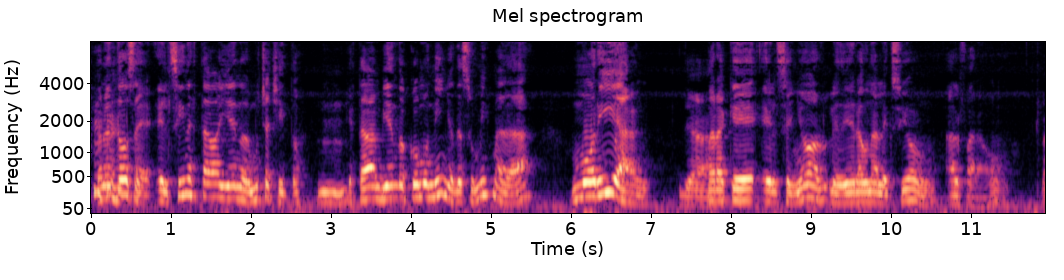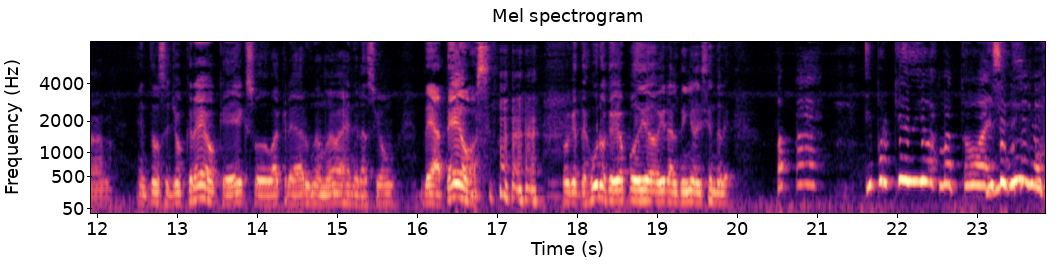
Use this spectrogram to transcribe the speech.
Pero entonces el cine estaba lleno de muchachitos que estaban viendo cómo niños de su misma edad morían Para que el Señor le diera una lección al faraón. Claro. Entonces yo creo que Éxodo va a crear una nueva generación de ateos. Porque te juro que yo he podido oír al niño diciéndole, papá, ¿y por qué Dios mató a ese niño?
